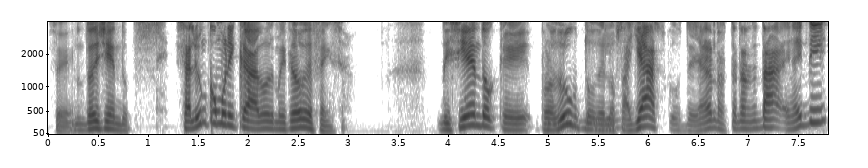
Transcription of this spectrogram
Sí. Estoy diciendo, salió un comunicado del Ministerio de Defensa diciendo que producto de los hallazgos de en Haití,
